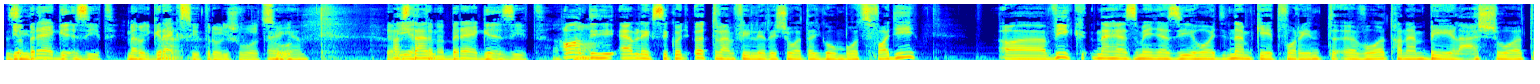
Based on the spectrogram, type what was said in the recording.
Ja, Brexit, mert hogy Grexitről is volt szó. Igen. Ja, Aztán értem, Brexit. Aha. Andi emlékszik, hogy 50 fillér is volt egy gombóc fagyi, a Vik nehezményezi, hogy nem két forint volt, hanem bélás volt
